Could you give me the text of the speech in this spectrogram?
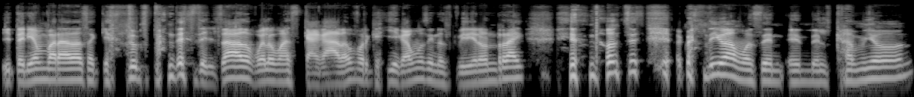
y tenían varadas aquí en Tuxpan desde el sábado, fue lo más cagado porque llegamos y nos pidieron ride. Entonces, cuando íbamos en, en el camión,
